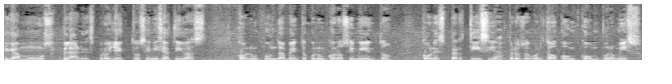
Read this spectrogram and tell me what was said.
digamos, planes, proyectos, iniciativas con un fundamento, con un conocimiento, con experticia, pero sobre todo con compromiso.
